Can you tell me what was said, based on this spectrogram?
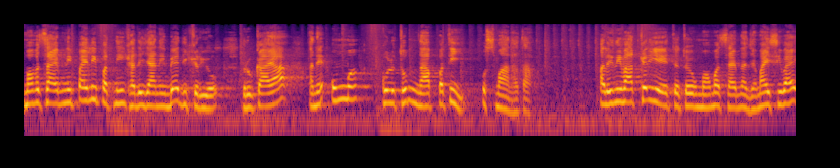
મોહમ્મદ સાહેબની પહેલી પત્ની ખદીજાની બે દીકરીઓ રૂકાયા અને ઉમ્મ કુલથુમના પતિ ઉસ્માન હતા અલીની વાત કરીએ તો તેઓ મોહમ્મદ સાહેબના જમાઈ સિવાય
